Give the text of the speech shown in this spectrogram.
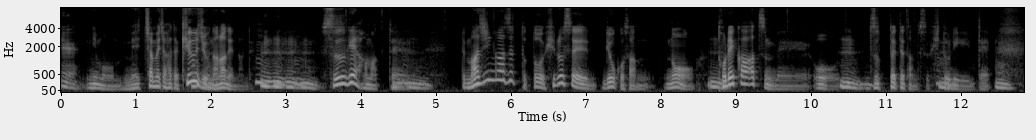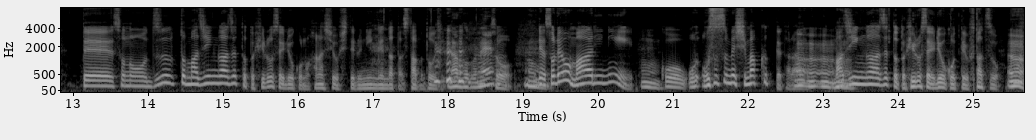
えにもめちゃめちゃ入った97年なんで、うんえうんうんうん。すげえハマって、うんうん。でマジンガー Z と広末涼子さんのうんトレカ集めをうん。ずっとやってたんですよ一、人で。うんでそのずっとマジンガー Z と広末涼子の話をしてる人間だったんです多分当時。なるほどね。そう、うん。でそれを周りにうん。こうおおすすめしまくってたら、うんうんうんうん。マジンガー Z と広末涼子っていう2つを。うん。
